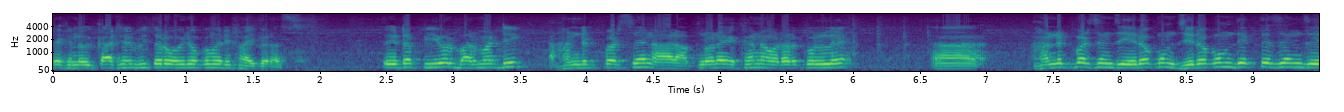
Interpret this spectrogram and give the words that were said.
দেখেন, ওই কাঠের ভিতরে ওই রকমেরই ফাইবার আছে। তো এটা pure Burma teak hundred percent আর আপনারা এখানে অর্ডার করলে হান্ড্রেড পার্সেন্ট যে এরকম, যেরকম দেখতেছেন যে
